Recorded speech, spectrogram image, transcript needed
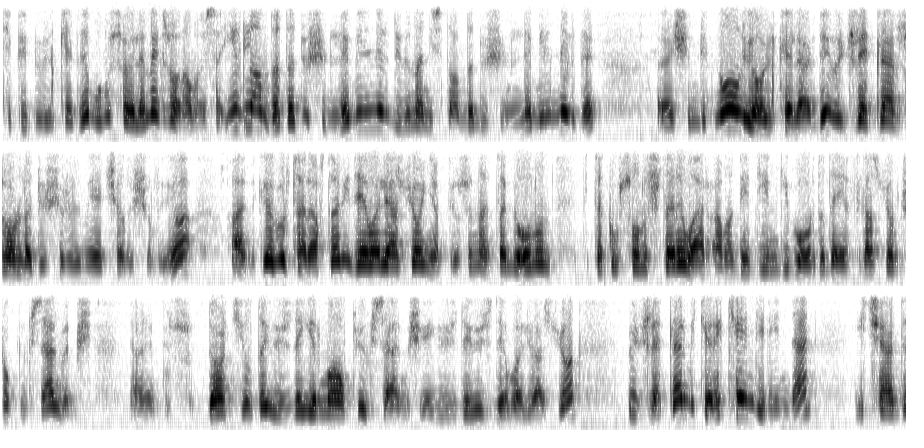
tipi bir ülkede bunu söylemek zor ama mesela İrlanda'da düşünülebilirdi, Yunanistan'da düşünülebilirdi. E, şimdi ne oluyor ülkelerde? Ücretler zorla düşürülmeye çalışılıyor. Halbuki öbür tarafta bir devalüasyon yapıyorsun. Ha, tabii onun bir takım sonuçları var ama dediğim gibi orada da enflasyon çok yükselmemiş. Yani bu 4 yılda %26 yükselmiş. Yani %100 devalüasyon. Ücretler bir kere kendiliğinden içeride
